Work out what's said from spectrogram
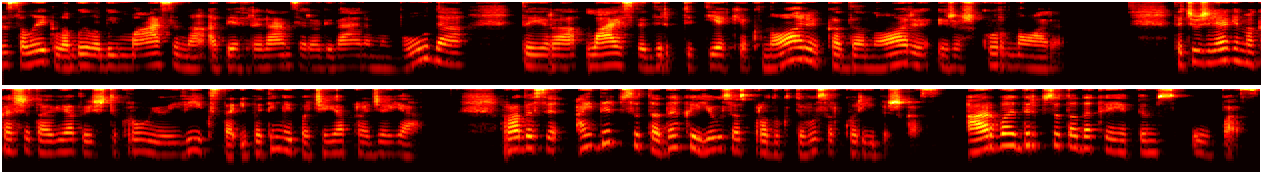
visą laiką labai labai masina apie freelancerio gyvenimo būdą, tai yra laisvė dirbti tiek, kiek nori, kada nori ir iš kur nori. Tačiau žiūrėkime, kas šitoje vietoje iš tikrųjų įvyksta, ypatingai pačioje pradžioje. Rodosi, ai dirbsiu tada, kai jausiuos produktyvus ir kūrybiškas. Arba dirbsiu tada, kai apims ūpas.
